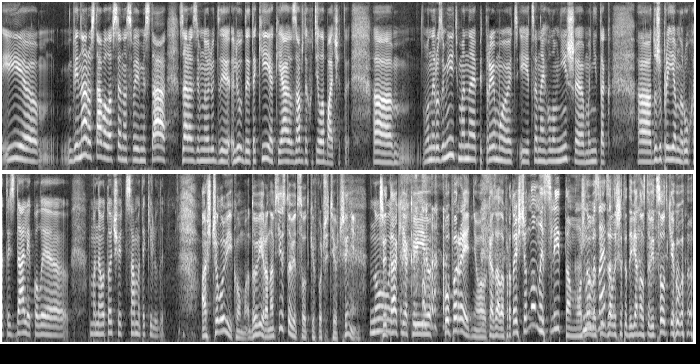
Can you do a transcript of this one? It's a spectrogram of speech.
І війна розставила все на свої міста. Зараз зі мною люди, люди такі, як я завжди хотіла бачити. Е, вони розуміють мене, підтримують, і це найголовніше. Мені так е, дуже приємно рухатись далі, коли мене оточують саме такі люди. А з чоловіком довіра на всі 100% почуттів чи ні? Ну, чи так, як і попередньо казала про те, що ну не слід там, можливо, Ну, ви слід знаєте- залишити 90%.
